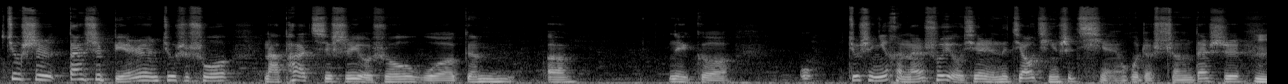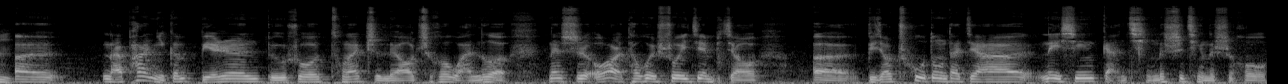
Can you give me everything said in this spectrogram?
就是，但是别人就是说，哪怕其实有时候我跟呃那个。就是你很难说有些人的交情是浅或者深，但是，嗯呃，哪怕你跟别人，比如说从来只聊吃喝玩乐，但是偶尔他会说一件比较，呃，比较触动大家内心感情的事情的时候，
